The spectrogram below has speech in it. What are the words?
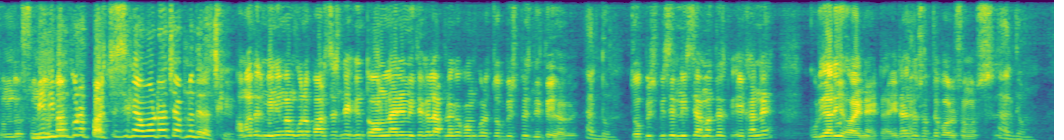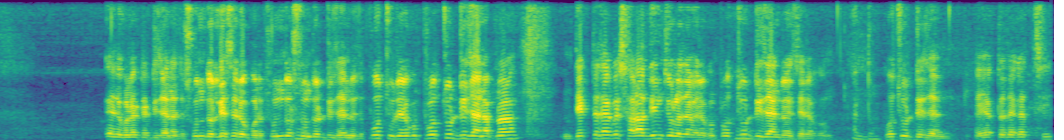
সুন্দর সুন্দর। মিনিমাম কোনো পারচেসিং অ্যামাউন্ট আছে আপনাদের আজকে? আমাদের মিনিমাম কোনো পারচেস নেই কিন্তু অনলাইনে নিতে গেলে আপনাকে কম করে চব্বিশ পিস দিতেই হবে। একদম। চব্বিশ পিসের নিচে আমাদের এখানে কুরিয়ারই হয় না এটা। এটা হচ্ছে সবচেয়ে বড় সমস্যা। একদম। এরকম একটা ডিজাইন আছে সুন্দর লেসের উপরে সুন্দর সুন্দর ডিজাইন রয়েছে। প্রচুর এরকম প্রচুর ডিজাইন আপনারা দেখতে থাকবে সারা দিন চলে যাবে এরকম। প্রচুর ডিজাইন রয়েছে এরকম। একদম। প্রচুর ডিজাইন এই একটা দেখাচ্ছি।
